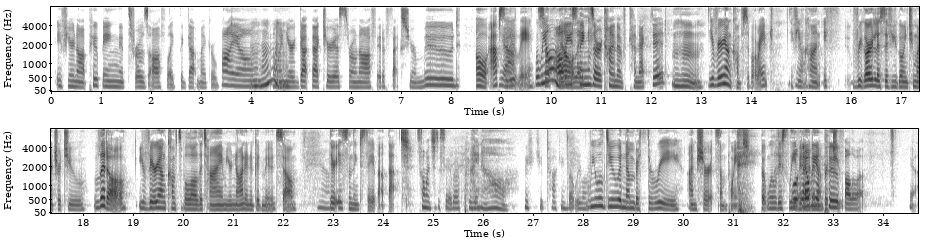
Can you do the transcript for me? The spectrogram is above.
if you're not pooping, it throws off like the gut microbiome. And when your gut bacteria is thrown off, it affects your mood. Oh, absolutely. Well, we So all know these like, things are kind of connected. hmm You're very uncomfortable, right? If you Yeah. can't, if regardless if you're going too much or too little, you're very uncomfortable all the time. You're not in a good mood. So Yeah. there is something to say about that. so much to say about poo. I know. We could keep talking, but we won't. We will do a number three, I'm sure, at some point, but we'll just leave well, it it'll at be a poo two. follow up. Yeah.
